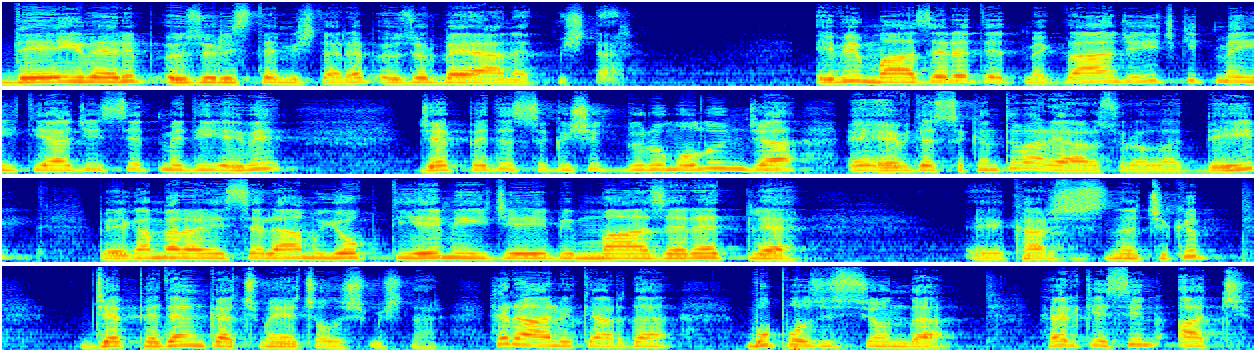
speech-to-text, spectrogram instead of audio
Verip özür istemişler. Hep özür beyan etmişler. Evi mazeret etmek, daha önce hiç gitme ihtiyacı hissetmediği evi, cephede sıkışık durum olunca, e, evde sıkıntı var ya Resulallah deyip, Peygamber aleyhisselamı yok diyemeyeceği bir mazeretle, e, karşısına çıkıp, cepheden kaçmaya çalışmışlar. Her halükarda, bu pozisyonda, herkesin aç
